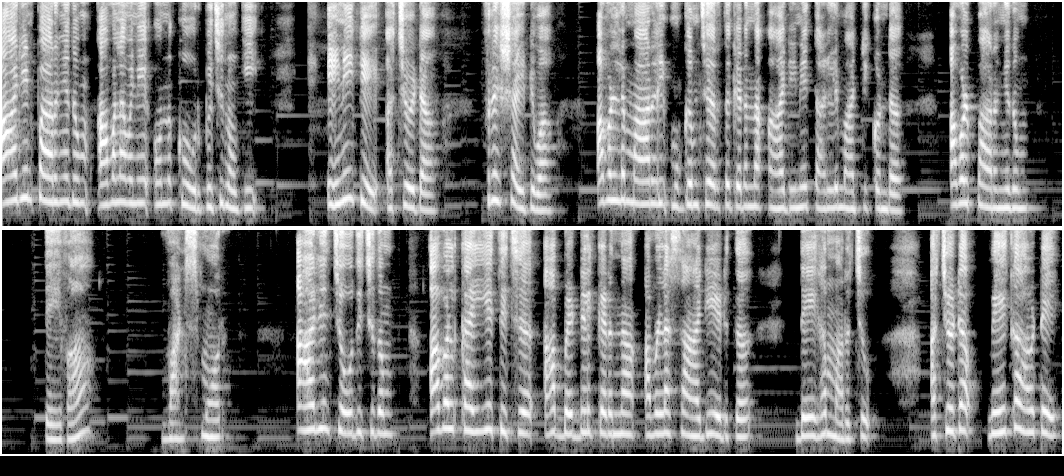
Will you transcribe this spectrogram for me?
ആര്യൻ പറഞ്ഞതും അവൾ അവനെ ഒന്ന് കൂർപ്പിച്ചു നോക്കി. എണീറ്റേ അച്ചുവേട്ടാ ഫ്രഷ് ആയിട്ട് വാ. അവളുടെ മാറിൽ മുഖം ചേർത്ത് കിടന്ന ആര്യനെ തള്ളി മാറ്റിക്കൊണ്ട് അവൾ പറഞ്ഞതും ദേവാ വൺസ് മോർ ആര്യൻ ചോദിച്ചതും അവൾ കൈയെത്തിച്ച് ആ ബെഡിൽ കിടന്ന അവളുടെ സാരി എടുത്ത് ദേഹം മറിച്ചു. അച്ചുവേട്ട വേഗം ആവട്ടെ.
